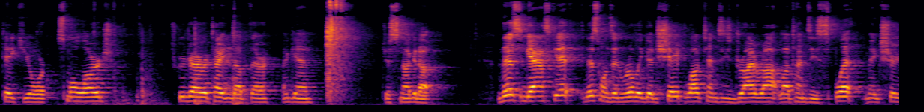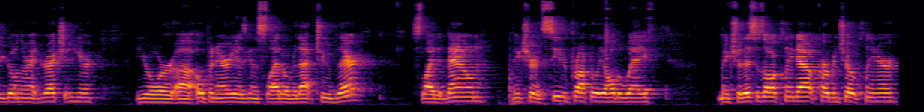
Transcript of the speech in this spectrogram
Take your small, large screwdriver, tighten it up there. Again, just snug it up. This gasket, this one's in really good shape. A lot of times these dry rot, a lot of times these split. Make sure you're going the right direction here. Your uh, open area is going to slide over that tube there. Slide it down. Make sure it's seated properly all the way. Make sure this is all cleaned out. Carb and choke cleaner,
